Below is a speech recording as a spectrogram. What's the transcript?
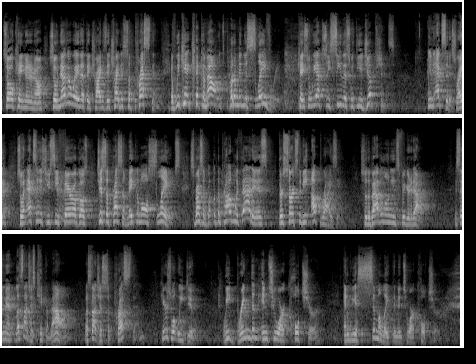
So, okay, no, no, no. So, another way that they tried is they tried to suppress them. If we can't kick them out, let's put them into slavery. Okay, so we actually see this with the Egyptians in Exodus, right? So in Exodus, you see Pharaoh goes, just suppress them, make them all slaves. Suppress them. But, but the problem with that is there starts to be uprising. So the Babylonians figured it out. They said, man, let's not just kick them out, let's not just suppress them. Here's what we do we bring them into our culture and we assimilate them into our culture.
